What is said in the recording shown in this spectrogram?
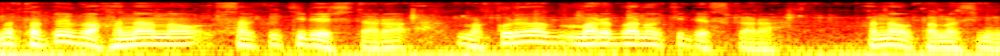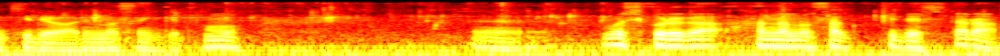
まあ、例えば花の咲く木でしたら、まあ、これは丸葉の木ですから花を楽しむ木ではありませんけども、えー、もしこれが花の咲く木でしたら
